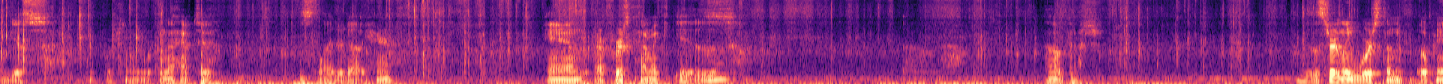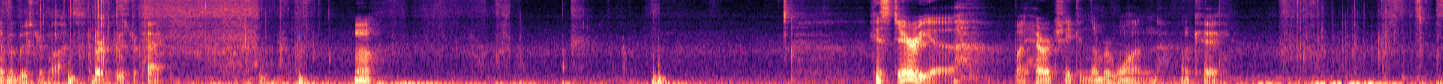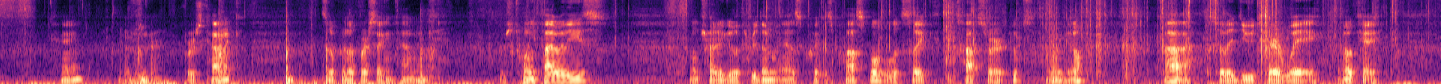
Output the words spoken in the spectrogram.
I guess unfortunately we're gonna have to slide it out here. And our first comic is oh gosh. This is certainly worse than opening up a booster box or a booster pack. Hmm. Hysteria by Howard Chaykin, number one. Okay. Okay, there's our first comic. Let's open up our second comic. There's 25 of these. I'll try to go through them as quick as possible. It looks like the tops are, oops, there we go. Ah, so they do tear away. Okay,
